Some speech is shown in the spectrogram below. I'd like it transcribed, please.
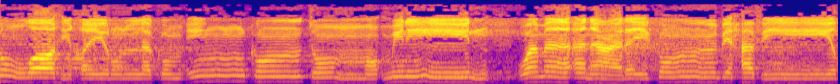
الله خير لكم إن كنتم مؤمنين وما أنا عليكم بحفيظ.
